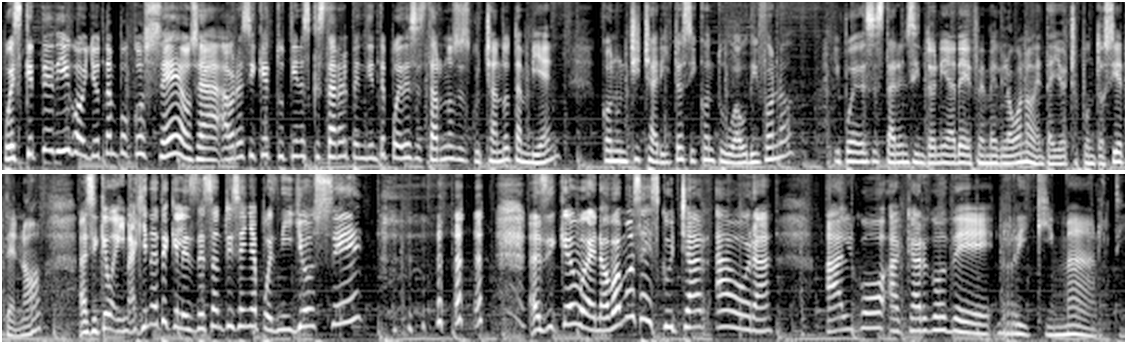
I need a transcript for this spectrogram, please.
Pues qué te digo, yo tampoco sé, o sea, ahora sí que tú tienes que estar al pendiente, puedes estarnos escuchando también con un chicharito así con tu audífono y puedes estar en sintonía de FM Globo 98.7, ¿no? Así que bueno, imagínate que les dé santo y seña, pues ni yo sé. así que bueno, vamos a escuchar ahora algo a cargo de Ricky Martin.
